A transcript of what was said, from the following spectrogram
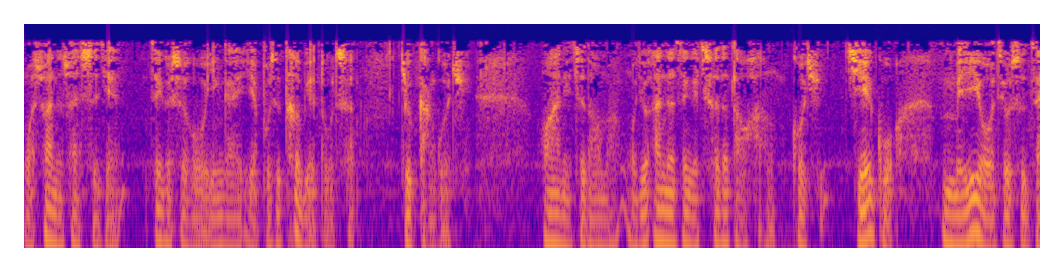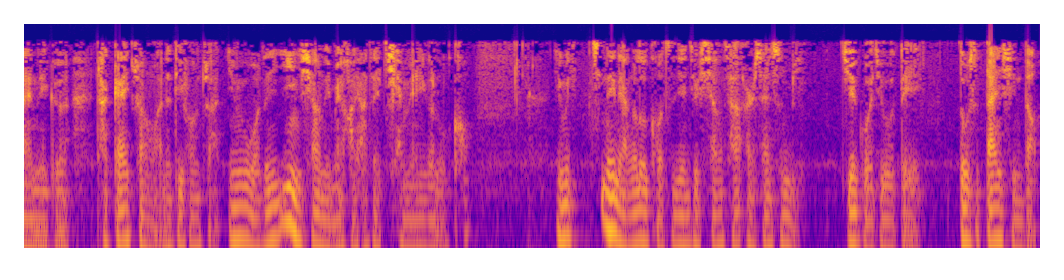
我算了算时间，这个时候应该也不是特别堵车，就赶过去。哇，你知道吗？我就按照这个车的导航过去，结果没有就是在那个他该转弯的地方转，因为我的印象里面好像在前面一个路口，因为那两个路口之间就相差二三十米，结果就得。都是单行道，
